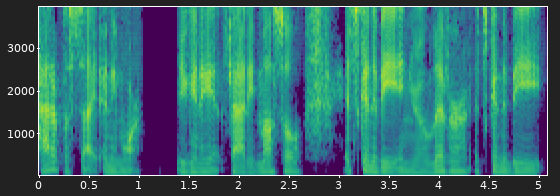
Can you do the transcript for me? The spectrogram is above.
adipocyte anymore. You're going to get fatty muscle. It's going to be in your liver. It's going to be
